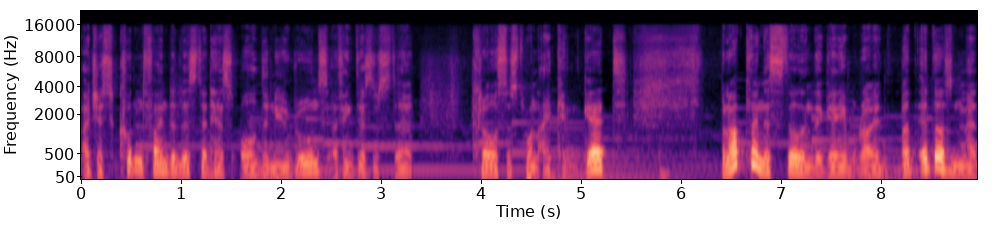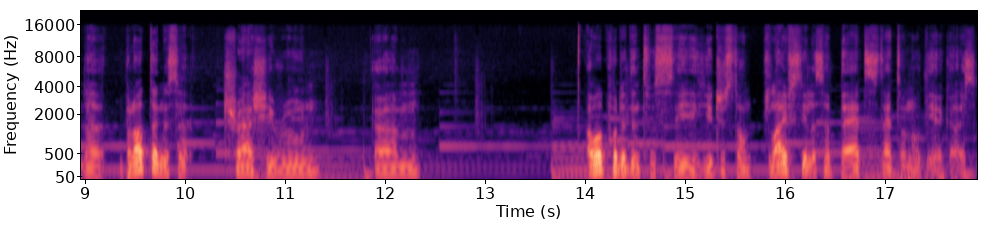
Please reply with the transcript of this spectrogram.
I just couldn't find a list that has all the new runes. I think this is the closest one I can get. Bloodline is still in the game, right? But it doesn't matter. Bloodline is a trashy rune. Um, I will put it into C. You just don't. Lifesteal is a bad stat on Udyr, guys.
